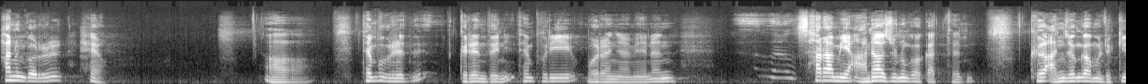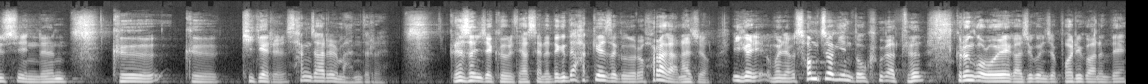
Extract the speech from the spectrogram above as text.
하는 거를 해요. 아, 템플 그랜드, 그랜드니 템플이 뭐라냐면은 사람이 안아주는 것 같은 그 안정감을 느낄 수 있는 그, 그 기계를, 상자를 만들어요. 그래서 이제 그걸 대학생한테 근데 학교에서 그걸 허락 안 하죠. 이걸 뭐냐면 성적인 도구 같은 그런 걸 오해 가지고 이제 버리고 하는데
